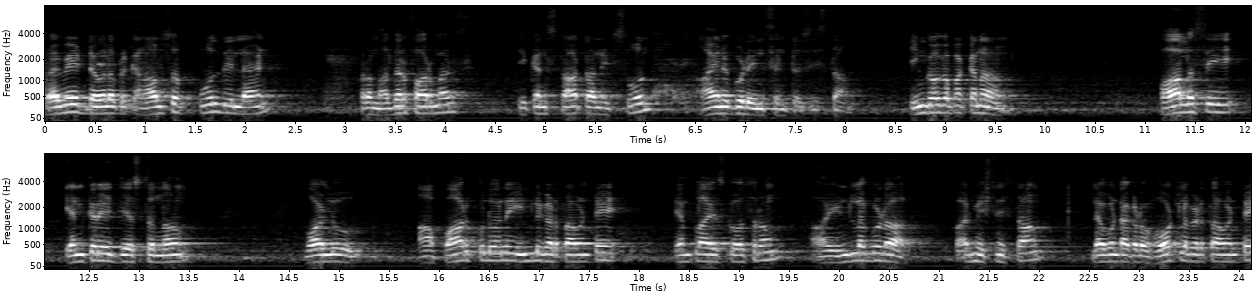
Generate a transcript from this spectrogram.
private developer can also pool the land from other farmers you can start on its own ఆయనకు కూడా ఇన్సెంటివ్స్ ఇస్తాం. ఇంకొక పక్కన పాలసీ ఎంకరేజ్ చేస్తున్నాం. వాళ్ళు ఆ పార్కులోనే ఇండ్లు కడతామంటే ఎంప్లాయీస్ కోసం ఆ ఇండ్లకు కూడా పర్మిషన్ ఇస్తాం. లేకుంటే అక్కడ హోటల్ పెడతామంటే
